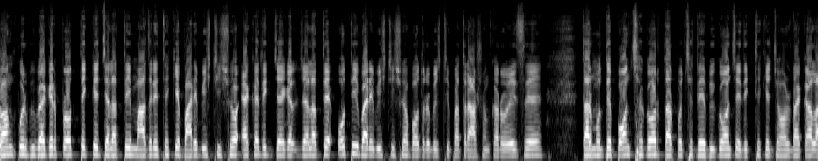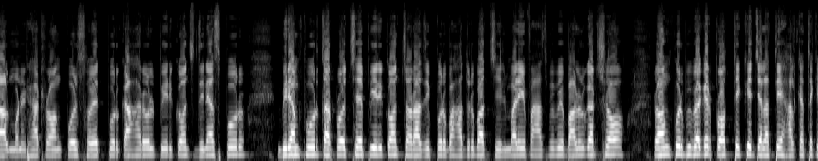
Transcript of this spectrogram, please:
রংপুর বিভাগের প্রত্যেকটি জেলাতেই মাঝারি থেকে ভারী বৃষ্টি সহ একাধিক জেলাতে অতি ভারী বৃষ্টি সহ বজ্র বৃষ্টিপাতের আশঙ্কা রয়েছে। তার মধ্যে পঞ্চগড়, তারপর হচ্ছে দেবীগঞ্জ, এদিক থেকে জলঢাকা, লালমনিরহাট, রংপুর, সৈয়দপুর, কাহারুল, পীরগঞ্জ, দিনাজপুর, বিরামপুর, তারপর হচ্ছে পীরগঞ্জ চরাজিপুর বাহাদুরবাদ চিলমারি পাঁচবিবি, বালুরঘাট সহ রংপুর বিভাগের প্রত্যেকটি জেলাতে হালকা থেকে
